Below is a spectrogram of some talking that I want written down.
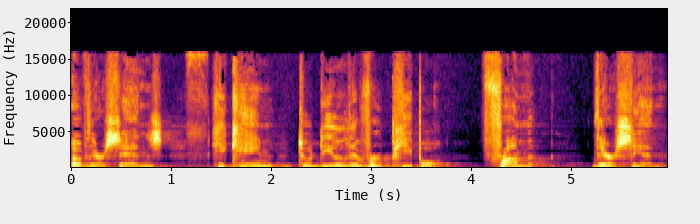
of their sins, He came to deliver people from their sin.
